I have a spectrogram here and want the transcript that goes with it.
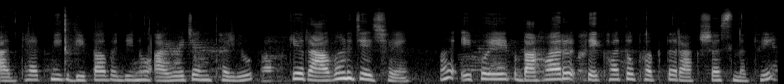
આધ્યાત્મિક દીપાવલીનું આયોજન થયું કે રાવણ જે છે એ કોઈ એક બહાર દેખાતો ફક્ત રાક્ષસ નથી,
